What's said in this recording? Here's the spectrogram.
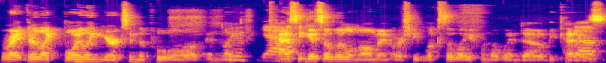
right? They're like boiling yeerks in the pool, and like Mm, yeah. Cassie gets a little moment where she looks away from the window because.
